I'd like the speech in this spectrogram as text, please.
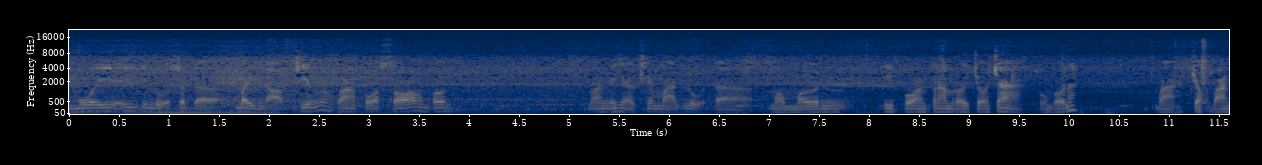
06អីគេលក់សិត3 10ជាងបាទពណ៌សបងប្អូនបាទនេះខ្ញុំបាទលក់តែ12500ចុះចាបងប្អូនណា បាទចុះបាន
